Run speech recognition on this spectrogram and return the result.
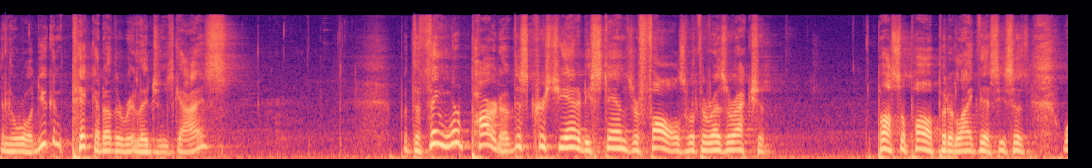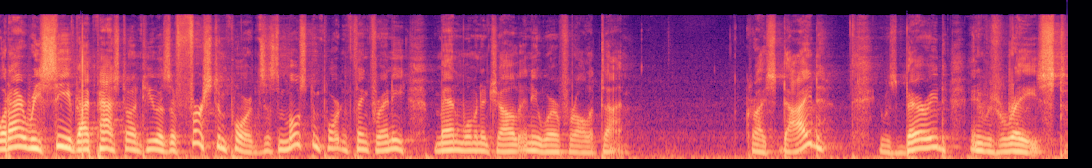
in the world. You can pick at other religions, guys. But the thing we're part of, this Christianity stands or falls with the resurrection. Apostle Paul put it like this He says, What I received, I passed on to you as of first importance. It's the most important thing for any man, woman, and child anywhere for all the time. Christ died, he was buried, and he was raised.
